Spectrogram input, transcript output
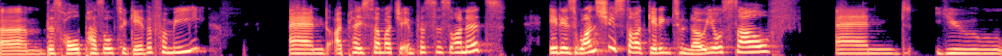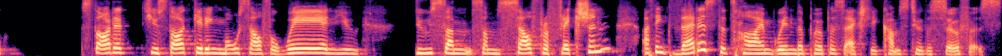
um, this whole puzzle together for me. And I place so much emphasis on it. It is once you start getting to know yourself and you started you start getting more self-aware and you do some some self-reflection i think that is the time when the purpose actually comes to the surface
